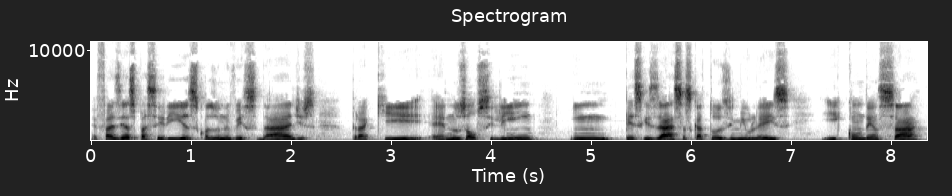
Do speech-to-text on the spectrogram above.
uh, fazer as parcerias com as universidades para que nos auxiliem em pesquisar essas 14 mil leis e condensar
